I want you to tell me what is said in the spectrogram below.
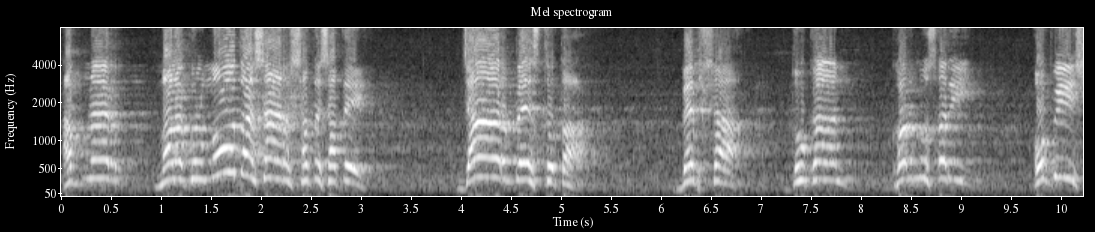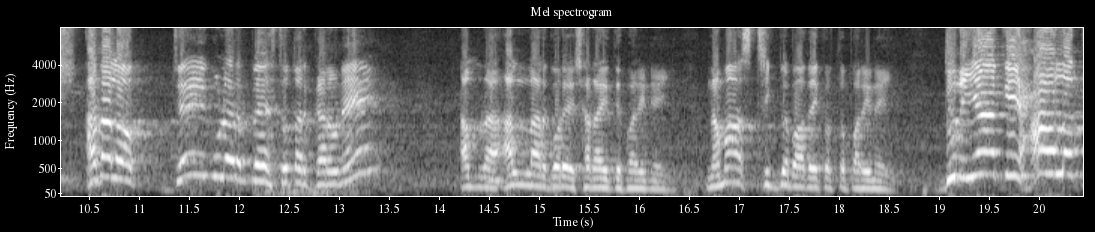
আপনার মালাকুল মত আসার সাথে সাথে যার ব্যস্ততা ব্যবসা দোকান কর্মচারী অফিস আদালত যেগুলোর ব্যস্ততার কারণে আমরা আল্লাহর ঘরে সারাইতে পারি নাই, নামাজ ঠিকভাবে আদায় করতে পারি নাই। দুনিয়া কি হালত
